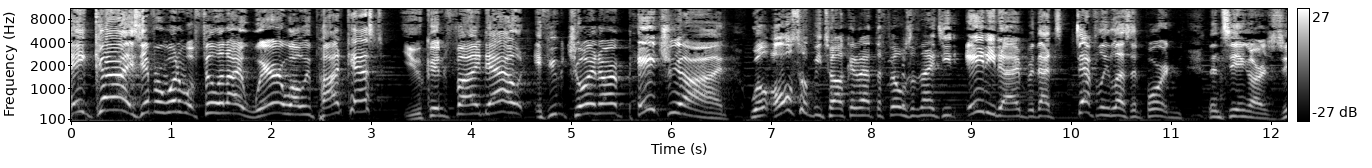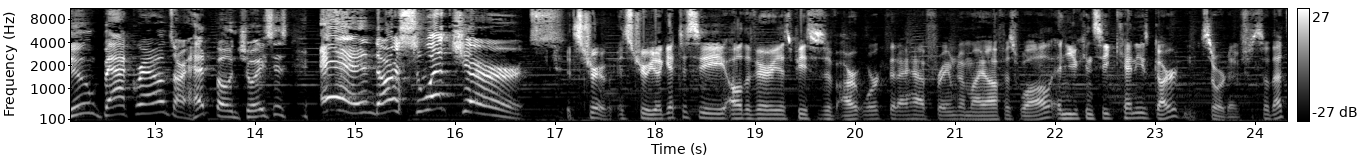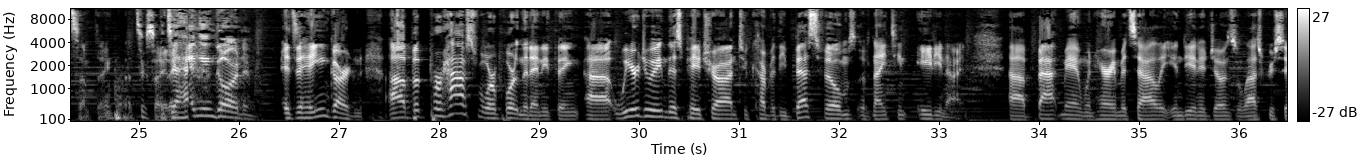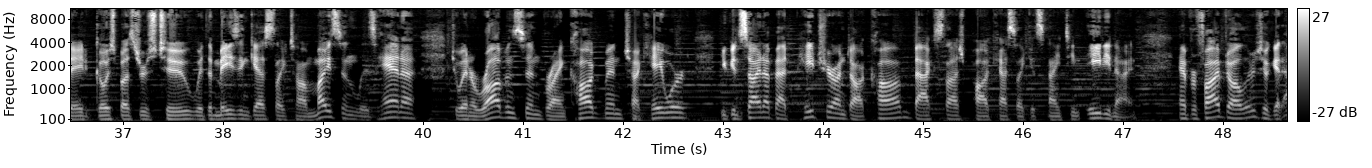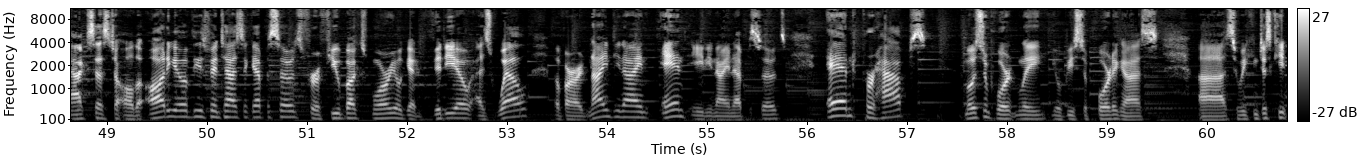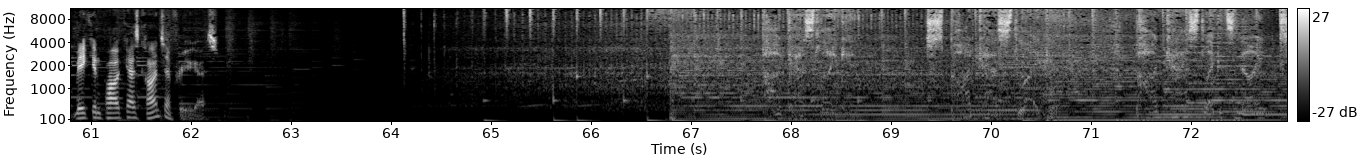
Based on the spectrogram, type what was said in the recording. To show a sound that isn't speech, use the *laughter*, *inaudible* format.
Hey guys, you ever wonder what Phil and I wear while we podcast? You can find out if you join our Patreon. We'll also be talking about the films of 1989, but that's definitely less important than seeing our Zoom backgrounds, our headphone choices, and our sweatshirts. It's true. It's true. You'll get to see all the various pieces of artwork that I have framed on my office wall, and you can see Kenny's garden, sort of. So that's something. That's exciting. It's a hanging garden. It's a hanging garden. Uh, but perhaps more important than anything, uh, we are doing this Patreon to cover the best films of 1989 uh, Batman, When Harry Met Sally, Indiana Jones, The Last Crusade, Ghostbusters 2, with amazing guests like Tom Meissen, Liz Hannah, Joanna Robinson, Bryan Cogman, Chuck Hayward. You can sign up at patreon.com backslash podcast like it's 1989. And for $5, you'll get access to all the audio of these fantastic episodes. For a few bucks more, you'll get video as well of our 99 and 89 episodes. And perhaps, most importantly, you'll be supporting us uh, so we can just keep making podcast content for you guys. Podcast like it. Just podcast like it. Podcast like it's 1999.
